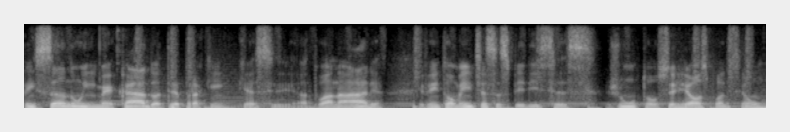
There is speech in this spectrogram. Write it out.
Pensando em mercado, até para quem quer se atuar na área, eventualmente essas perícias junto aos CROs pode ser um,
